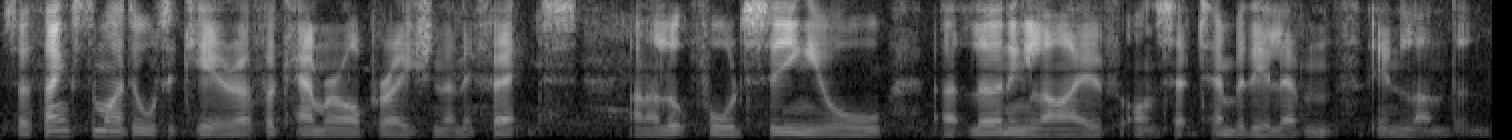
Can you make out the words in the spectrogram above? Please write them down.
So thanks to my daughter Kira for camera operation and effects and I look forward to seeing you all at Learning Live on September the 11th in London.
